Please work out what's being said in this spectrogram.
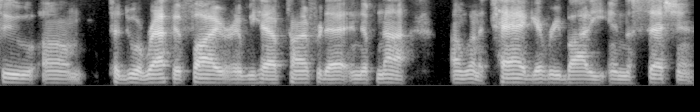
to um, to do a rapid fire if we have time for that, and if not, I'm going to tag everybody in the session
